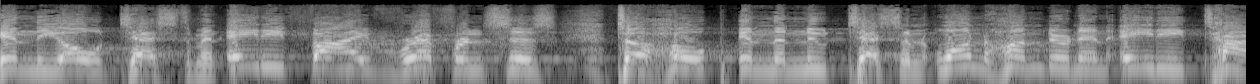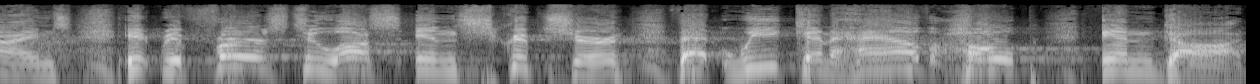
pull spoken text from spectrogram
in the Old Testament, 85 references to hope in the New Testament. 180 times it refers to us in Scripture that we can have hope in God.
